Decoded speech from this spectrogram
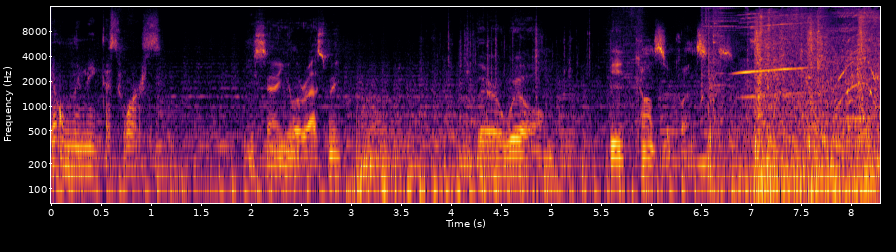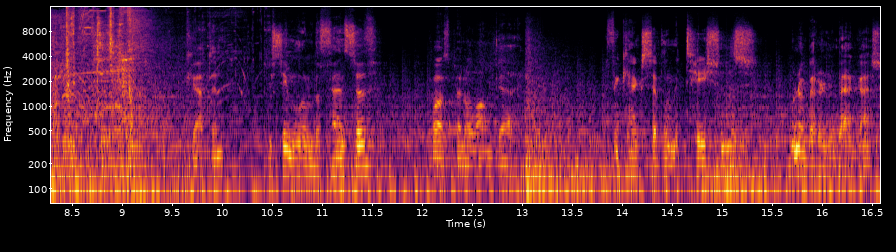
You'll only make this worse. You saying you'll arrest me? There will be consequences. Captain, you seem a little defensive. Well, it's been a long day. If we can't accept limitations, we're no better than bad guys.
